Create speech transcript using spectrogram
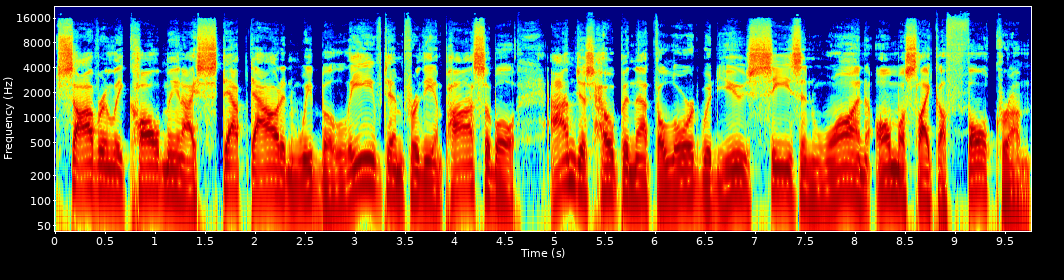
sovereignly called me and I stepped out and we believed him for the impossible. I'm just hoping that the Lord would use season one almost like a fulcrum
